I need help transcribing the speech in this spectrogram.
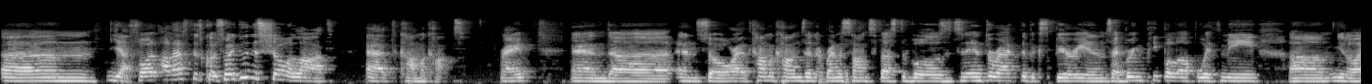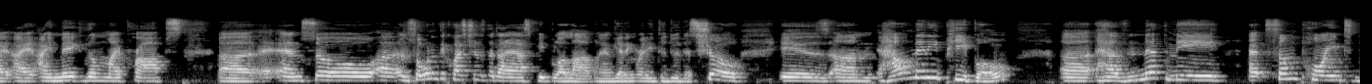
um, yeah so I'll, I'll, ask this question. So i do this show a lot at comic cons right? And uh, and so or at comic cons and at renaissance festivals. It's an interactive experience. I bring people up with me. Um, you know I, I, I, make them my props. Uh, and so uh, and so one of the questions that i ask people a lot when i'm getting ready to do this show is um, how many people uh, have met me at some point,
